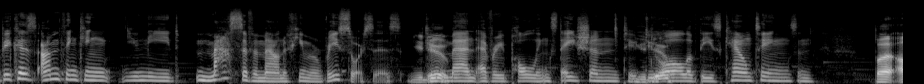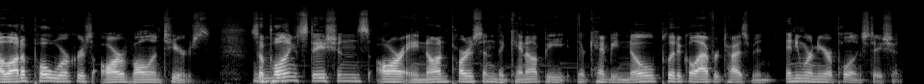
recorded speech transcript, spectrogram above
Because I'm thinking you need massive amount of human resources You to do. man every polling station, to You do, do. all of these countings and But a lot of poll workers are volunteers. So mm-hmm. polling stations are a nonpartisan. They cannot be there can be no political advertisement anywhere near a polling station.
